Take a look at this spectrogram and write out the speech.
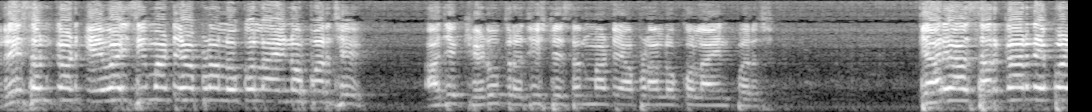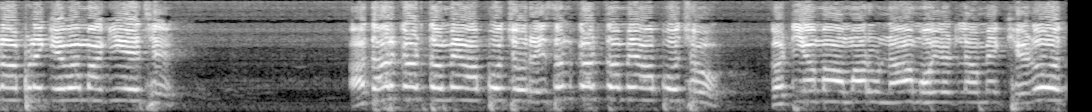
રેશન કાર્ડ કેવાયસી માટે આપણા લોકો લાઈનો પર છે. આજે ખેડૂત રજીસ્ટ્રેશન માટે આપણા લોકો લાઈન પર છે. ત્યારે આ સરકારને પણ આપણે કહેવા માંગીએ છીએ આધાર કાર્ડ તમે આપો છો, રેશન કાર્ડ તમે આપો છો. ઘટિયામાં અમારું નામ હોય એટલે અમે ખેડૂત.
